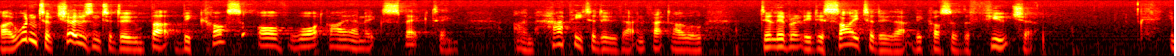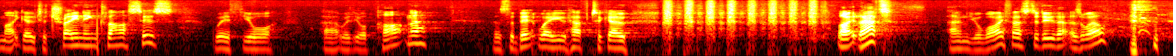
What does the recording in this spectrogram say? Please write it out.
I wouldn't have chosen to do, but because of what I am expecting, I'm happy to do that. In fact, I will deliberately decide to do that because of the future. You might go to training classes with your, uh, with your partner. There's the bit where you have to go like that, and your wife has to do that as well.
